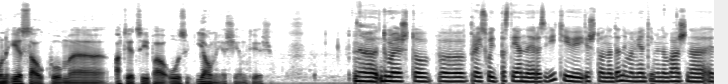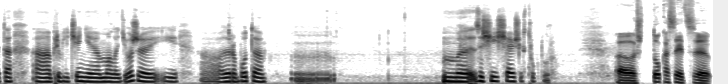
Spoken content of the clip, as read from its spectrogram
un iesaukumu uh, attiecībā uz jauniešiem tieši. Думаю, что происходит постоянное развитие и что на данный момент именно важно это привлечение молодежи и работа защищающих структур. Что касается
